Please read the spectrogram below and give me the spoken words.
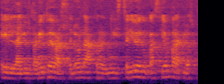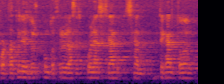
el Ayuntamiento de Barcelona, con el Ministerio de Educación, para que los portátiles 2.0 en las escuelas tengan todo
